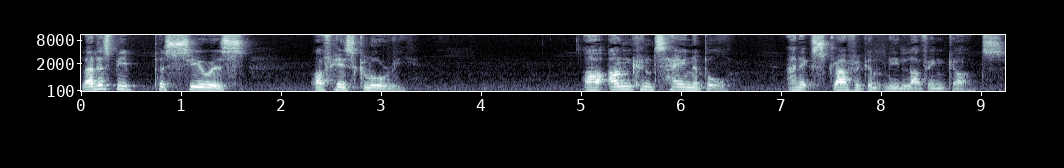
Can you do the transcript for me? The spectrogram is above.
Let us be pursuers of his glory, our uncontainable and extravagantly loving gods.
